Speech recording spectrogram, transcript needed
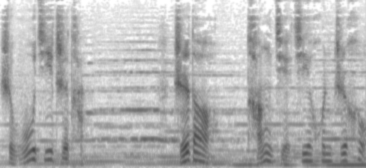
是无稽之谈。直到堂姐结婚之后，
